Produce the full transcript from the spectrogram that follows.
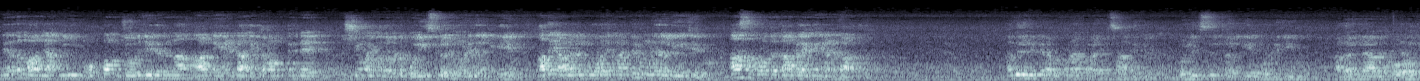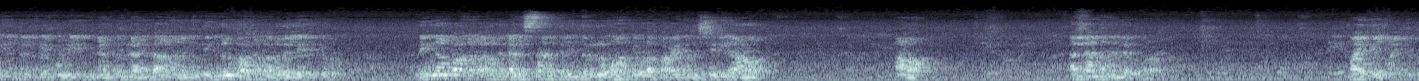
നേരത്തെ പറഞ്ഞ ഈ ഒപ്പം ജോലി ചെയ്തിരുന്ന ആൾ നേരിട്ട അതിക്രമത്തിന്റെ വിഷയമായി ബന്ധപ്പെട്ട് പോലീസിൽ ഒരു മൊഴി നൽകുകയും അതേ ആളുകൾ കോടതി മറ്റൊരു മൊഴി നൽകുകയും ചെയ്തു. ആ സംഭവത്തെ താങ്കൾ എങ്ങനെയാണ് കാണുന്നത്? അതിലെനിക്ക് അഭിപ്രായം പറയാൻ സാധിക്കും പോലീസിൽ നൽകിയ മൊഴിയും അതല്ലാതെ കോടതിയിൽ നൽകിയ മൊഴിയും രണ്ടും രണ്ടാണ് എന്ന് നിങ്ങൾ പറഞ്ഞ അറിവല്ലേ എനിക്കുള്ളൂ നിങ്ങൾ പറഞ്ഞ അറിവിന്റെ അടിസ്ഥാനത്തിൽ ഇന്നൊരു റിമാർക്ക് ഇവിടെ പറയുന്നത് ശരിയാണോ? ആണോ? അല്ലാന്നാണ് എന്റെ അഭിപ്രായം. Michael Michael.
